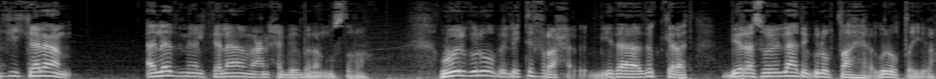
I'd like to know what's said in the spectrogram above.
في كلام ألذ من الكلام عن حبيبنا المصطفى. والقلوب اللي تفرح إذا ذكرت برسول الله هذه قلوب طاهرة قلوب طيبة.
